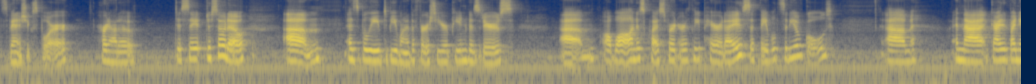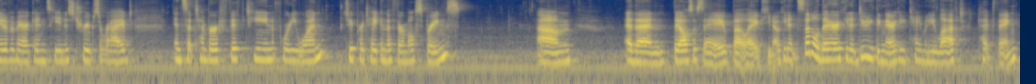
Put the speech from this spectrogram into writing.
Spanish explorer Hernando de, de Soto um, is believed to be one of the first European visitors um, all while on his quest for an earthly paradise, a fabled city of gold. Um, and that, guided by Native Americans, he and his troops arrived in September 1541 to partake in the thermal springs um, and then they also say, but like, you know, he didn't settle there, he didn't do anything there, he came and he left type thing.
